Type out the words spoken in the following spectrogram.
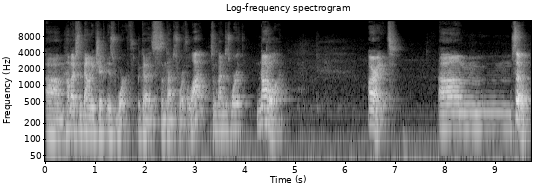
um, how much the bounty chip is worth because sometimes it's worth a lot, sometimes it's worth not a lot. All right. Um, so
